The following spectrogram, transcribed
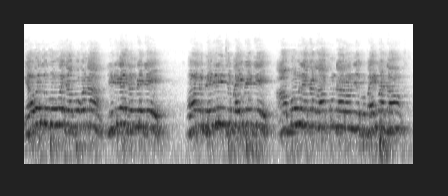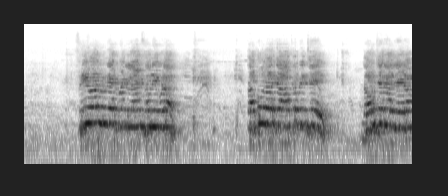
ఎవరికి భూమో చెప్పకుండా లిటిగేషన్ పెట్టి వాళ్ళని బెదిరించి భయపెట్టి ఆ భూములు ఎక్కడ లాక్కుంటారో అని చెప్పి భయపడ్డాం. ఫ్రీ వాళ్ళు ఉండేటువంటి ల్యాండ్స్ అన్ని కూడా తక్కువ ధరకి ఆక్రమించి దౌర్జన్యాలు చేయడం.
